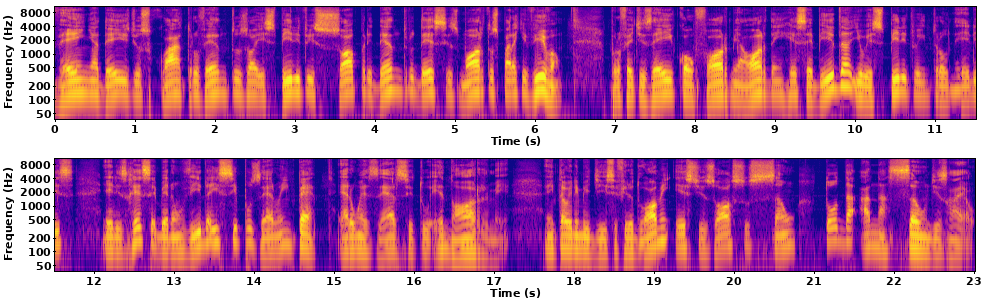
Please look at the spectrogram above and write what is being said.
Venha desde os quatro ventos, ó Espírito, e sopre dentro desses mortos para que vivam. Profetizei conforme a ordem recebida, e o Espírito entrou neles. Eles receberam vida e se puseram em pé. Era um exército enorme. Então ele me disse: Filho do homem, estes ossos são toda a nação de Israel.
